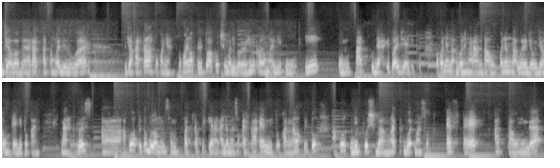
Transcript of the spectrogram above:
Jawa Barat atau enggak di luar Jakarta lah pokoknya. Pokoknya waktu itu aku cuma dibolehin kalau nggak di UI, Unpad, udah itu aja gitu. Pokoknya nggak boleh ngerantau, pokoknya nggak boleh jauh-jauh kayak gitu kan. Nah, terus uh, aku waktu itu belum sempat kepikiran ada masuk FKM gitu, karena waktu itu aku dipush banget buat masuk FT atau enggak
